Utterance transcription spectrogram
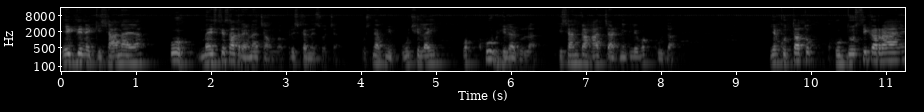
एक दिन एक किसान आया, ओह, मैं इसके साथ रहना चाहूँगा, फ्रिशकर ने सोचा। उसने अपनी पूछ हिलाई, वह खूब हिला डुला। किसान का हाथ चाटने के लिए वह कूदा। यह कुत्ता तो खूब दोस्ती कर रहा है,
